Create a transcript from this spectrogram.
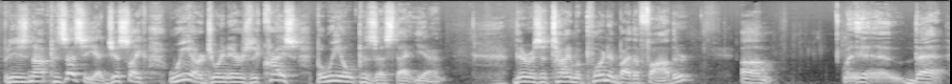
but he does not possess it yet. Just like we are joint heirs with Christ, but we don't possess that yet. There is a time appointed by the father um, that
